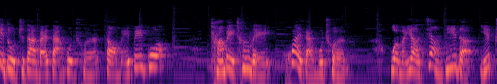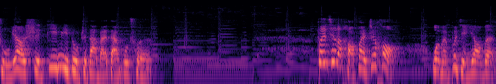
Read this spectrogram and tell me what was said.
密度脂蛋白胆固醇倒霉背锅，常被称为坏胆固醇。我们要降低的也主要是低密度脂蛋白胆固醇。分清了好坏之后，我们不仅要问：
